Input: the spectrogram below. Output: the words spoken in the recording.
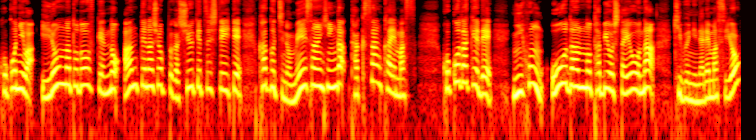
ここにはいろんな都道府県のアンテナショップが集結していて、各地の名産品がたくさん買えます。ここだけで日本横断の旅をしたような気分になれますよ。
